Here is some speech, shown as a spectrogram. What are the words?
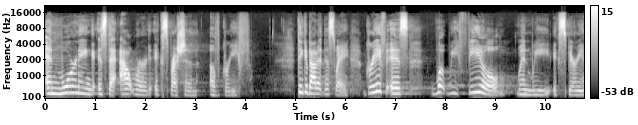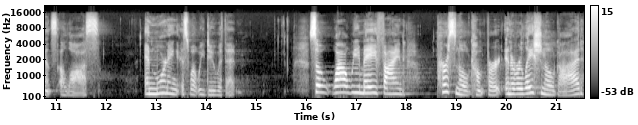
and mourning is the outward expression of grief. Think about it this way grief is what we feel when we experience a loss, and mourning is what we do with it. So while we may find personal comfort in a relational God,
